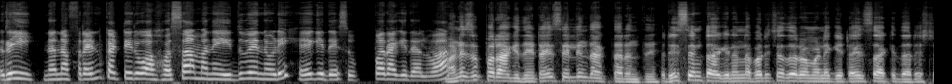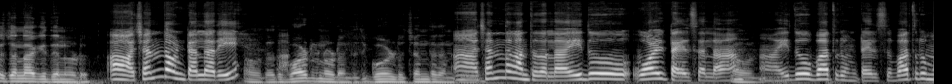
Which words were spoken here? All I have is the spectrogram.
ರೀ ನನ್ನ ಫ್ರೆಂಡ್ ಕಟ್ಟಿರುವ ಹೊಸ ಮನೆ ಇದುವೆ ನೋಡಿ ಹೇಗಿದೆ ಸೂಪರ್ ಆಗಿದೆ ಅಲ್ವಾ? ಮನೆ ಸೂಪರ್ ಆಗಿದೆ ಟೈಲ್ಸ್ ಎಲ್ಲಿಂದ ಹಾಕ್ತಾರಂತೆ? ರೀಸೆಂಟ್ ಆಗಿ ನನ್ನ ಪರಿಚಯದವರ ಮನೆಗೆ ಟೈಲ್ಸ್ ಹಾಕಿದ್ದಾರೆ ಎಷ್ಟು ಚೆನ್ನಾಗಿದೆ ನೋಡು. ಆ ಚಂದ ಉಂಟಲ್ಲ ರೀ? ಹೌದು ಅದು ಬಾರ್ಡರ್ ನೋಡಂತ ಗೋಲ್ಡ್ ಚಂದಗಂತ. ಆ ಚಂದ ಕಾಣ್ತದಲ್ಲ ಇದು ವಾಲ್ ಟೈಲ್ಸ್ ಅಲ್ಲ? ಆ, ಇದು ಬಾತ್ರೂಮ್ ಟೈಲ್ಸ್ ಬಾತ್ರೂಮ್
